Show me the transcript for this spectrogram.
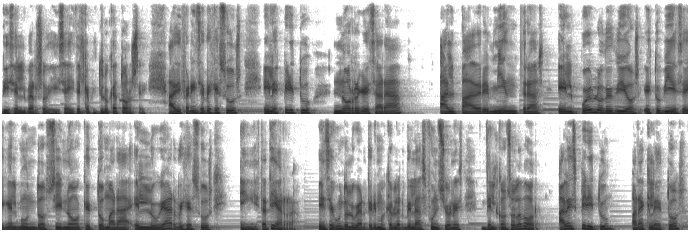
dice el verso 16 del capítulo 14. A diferencia de Jesús, el Espíritu no regresará al Padre mientras el pueblo de Dios estuviese en el mundo, sino que tomará el lugar de Jesús en esta tierra. En segundo lugar, tenemos que hablar de las funciones del consolador. Al Espíritu Paracletos,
